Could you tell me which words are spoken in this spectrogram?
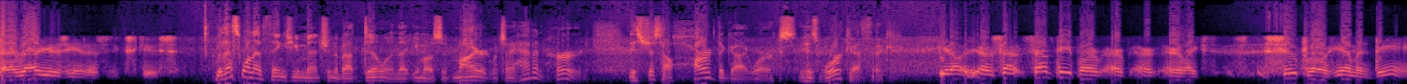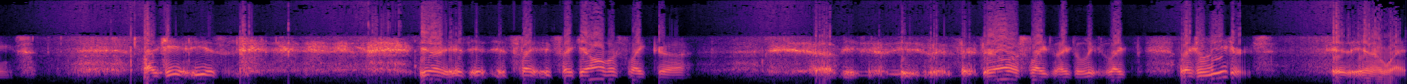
but I'm not using it as an excuse. But that's one of the things you mentioned about Dylan that you most admired, which I haven't heard, is just how hard the guy works, his work ethic. You know, you know, some some people are are, are, are like superhuman beings. Like he, he is. You know, it, it, it's like it's like you're almost like. Uh, uh, they're they're almost like like like like leaders in, in a way.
